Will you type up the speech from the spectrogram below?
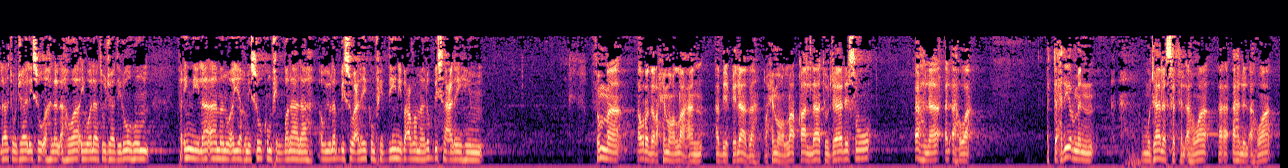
لا تجالسوا أهل الأهواء ولا تجادلوهم فإني لا آمن أن يغمسوكم في الضلالة أو يلبسوا عليكم في الدين بعض ما لبس عليهم. ثم أورد رحمه الله عن أبي قلابة رحمه الله قال لا تجالسوا أهل الأهواء. التحذير من مجالسة الأهواء أهل الأهواء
